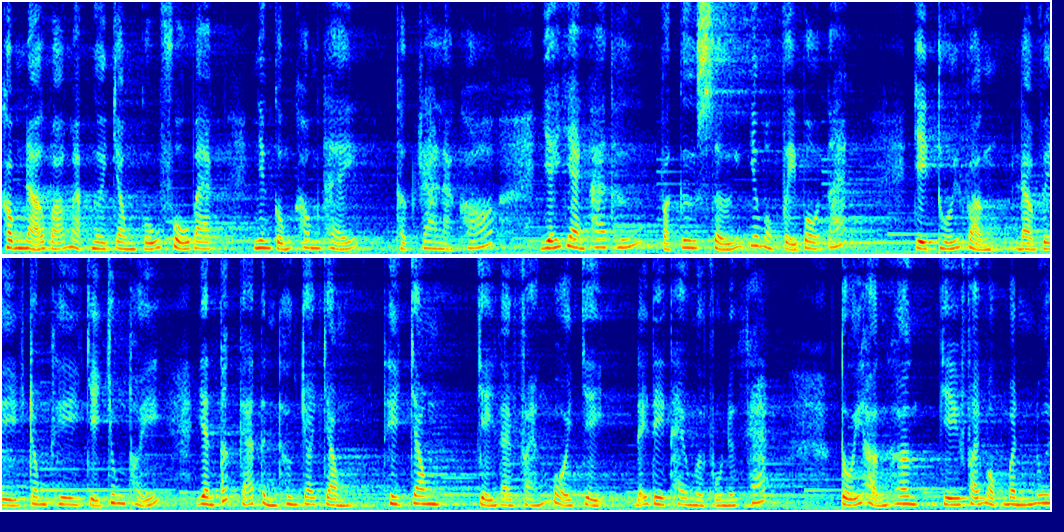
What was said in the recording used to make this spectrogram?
không nỡ bỏ mặt người chồng cũ phụ bạc, nhưng cũng không thể. Thật ra là khó. Dễ dàng tha thứ và cư xử như một vị bồ tát. Chị thổi vận là vì trong khi chị chung thủy, dành tất cả tình thương cho chồng, thì chồng, chị lại phản bội chị để đi theo người phụ nữ khác. Tuổi hận hơn, chị phải một mình nuôi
